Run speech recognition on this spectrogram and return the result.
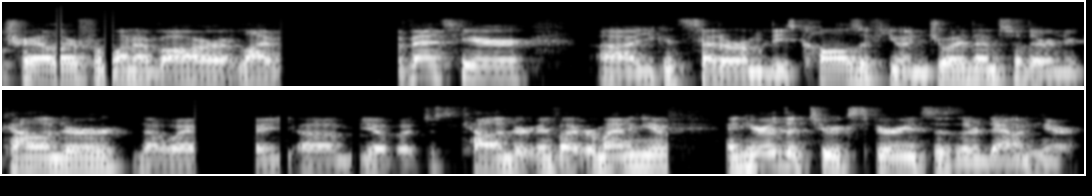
trailer from one of our live events here. Uh, you can set a of these calls if you enjoy them, so they're in your calendar. That way, um, you have a, just a calendar invite reminding you. And here are the two experiences that are down here.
